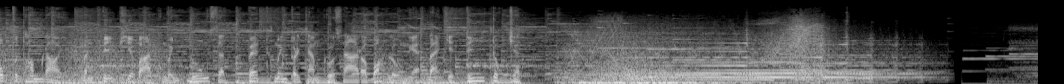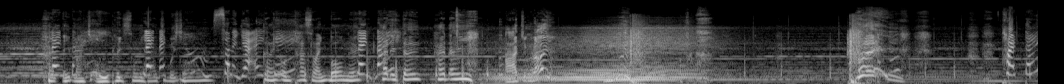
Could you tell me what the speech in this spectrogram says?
ឧបត្ថម្ភដោយមន្ទីរព្យាបាលថ្មិញដួងសិតពេទ្យថ្មិញប្រចាំគ្រួសាររបស់លោកអ្នកដែលជាទីទុកចិត្តហេតុអីបានជាអូនភ្លេចសន្យាជាមួយបងសន្យាអីក្រែងគេអូនថាស្រឡាញ់បងណាលែងដៃហេតុអីទៅហេតុអីអាចង្រៃហេថយទេ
